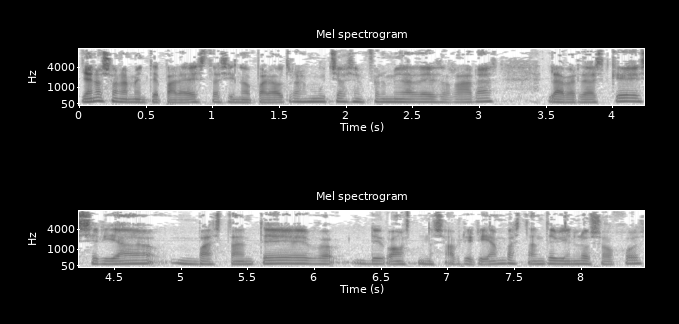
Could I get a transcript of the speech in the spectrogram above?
ya no solamente para esta, sino para otras muchas enfermedades raras, la verdad es que sería bastante, digamos, nos abrirían bastante bien los ojos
